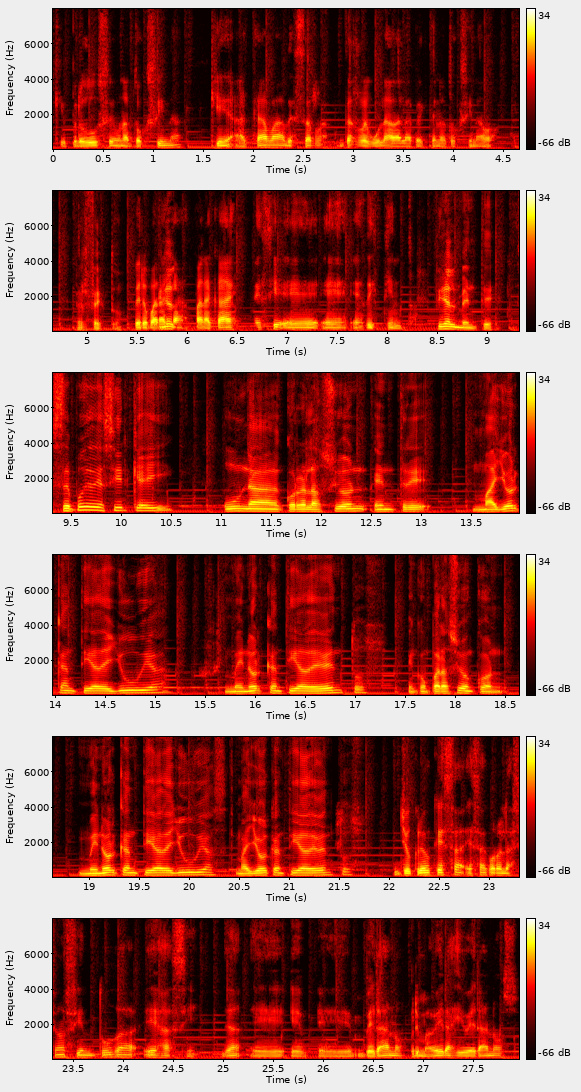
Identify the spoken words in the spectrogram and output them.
que produce una toxina que acaba de ser desregulada, la pectinotoxina 2. Perfecto. Pero para, cada, para cada especie es distinto. Finalmente, ¿se puede decir que hay una correlación entre mayor cantidad de lluvia, menor cantidad de eventos en comparación con menor cantidad de lluvias, mayor cantidad de eventos? Yo creo que esa, esa correlación sin duda es así. Eh, eh, eh, veranos, primaveras y veranos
